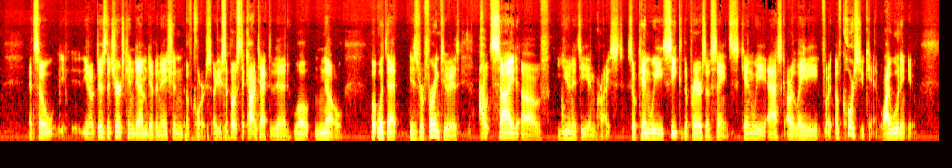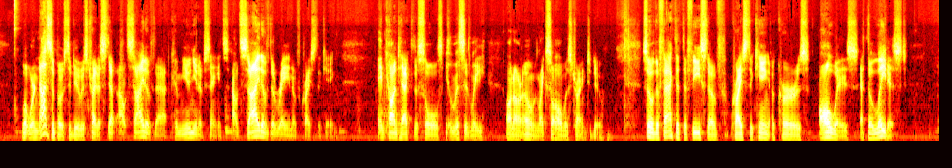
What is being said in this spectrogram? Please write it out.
And so, you know, does the church condemn divination? Of course. Are you supposed to contact the dead? Well, no. But what that is referring to is outside of unity in Christ. So, can we seek the prayers of saints? Can we ask Our Lady for? Of course, you can. Why wouldn't you? What we're not supposed to do is try to step outside of that communion of saints, outside of the reign of Christ the King, and contact the souls illicitly on our own, like Saul was trying to do. So the fact that the feast of Christ the King occurs always at the latest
